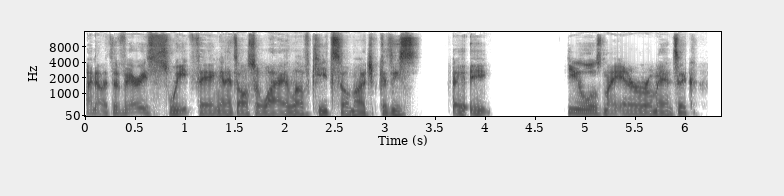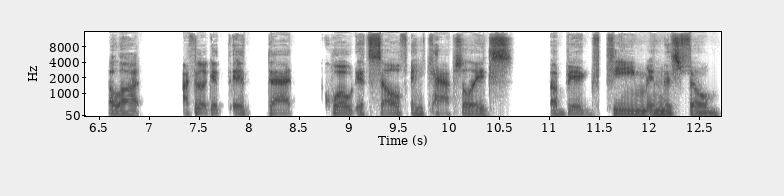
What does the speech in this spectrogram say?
I know it's a very sweet thing. And it's also why I love Keats so much because he's, he fuels my inner romantic a lot. I feel like it, it that quote itself encapsulates a big theme in this film.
